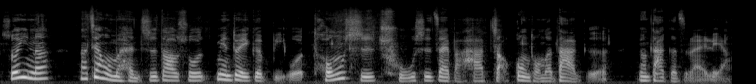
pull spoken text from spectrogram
所以呢。那这样我们很知道说，面对一个比，我同时除是在把它找共同的大格，用大格子来量。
